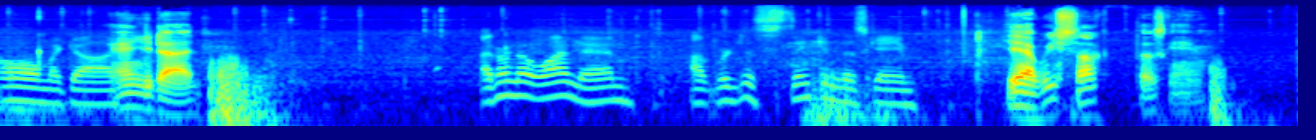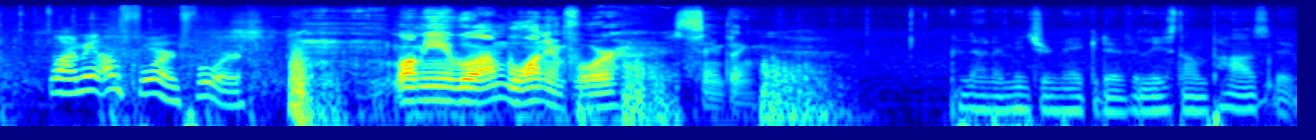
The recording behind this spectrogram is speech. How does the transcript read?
Oh my god. And you died. I don't know why, man. Uh, we're just stinking this game. Yeah, we suck this game. Well, I mean, I'm four and four. Well, I mean, well, I'm one and four. Same thing. That you're negative. At least I'm positive.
